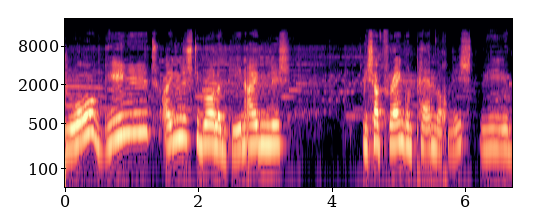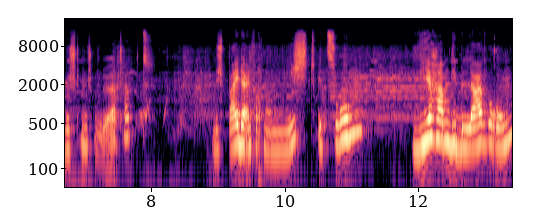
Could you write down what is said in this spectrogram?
Ja, geht. Eigentlich, die Brawler gehen eigentlich. Ich habe Frank und Pam noch nicht, wie ihr bestimmt schon gehört habt. Habe ich beide einfach noch nicht gezogen. Wir haben die Belagerung.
